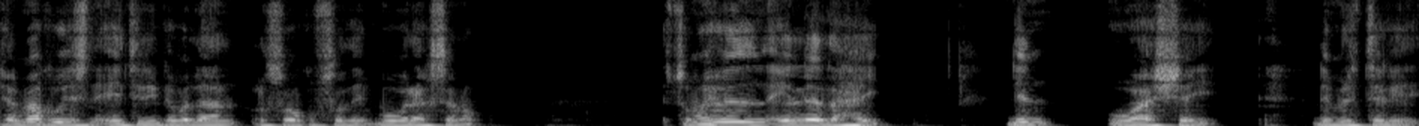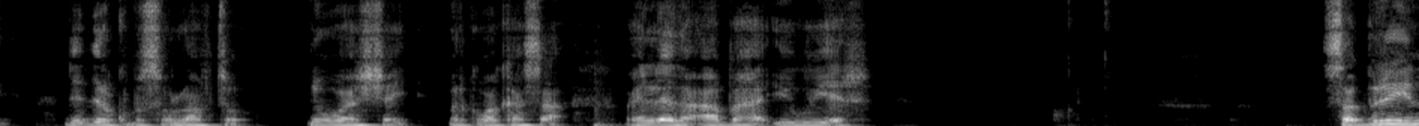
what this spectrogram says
Sharmaanka hooyadiisna ay tiri gabadhan la soo kufsaday ma wanaagsano. Sumay hooyadina ay leedahay nin waashay dhimir tegay dhildhil kuma soo laabto nin waashay marka waa kaasa waxay leedahay aabbaha iigu yeer sabriin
